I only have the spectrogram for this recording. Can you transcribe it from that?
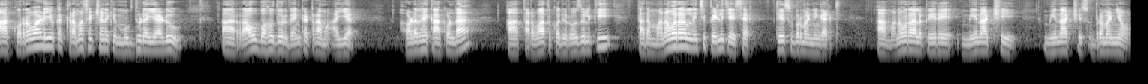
ఆ కుర్రవాడి యొక్క క్రమశిక్షణకి ముగ్ధుడయ్యాడు ఆ రావు బహదూర్ వెంకట్రామ అయ్యర్. అవడమే కాకుండా ఆ తర్వాత కొన్ని రోజులకి తన మనవరాల నుంచి పెళ్ళి చేశారు కె. సుబ్రహ్మణ్యం గారికి. ఆ మనవరాల పేరే మీనాక్షి మీనాక్షి సుబ్రహ్మణ్యం.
